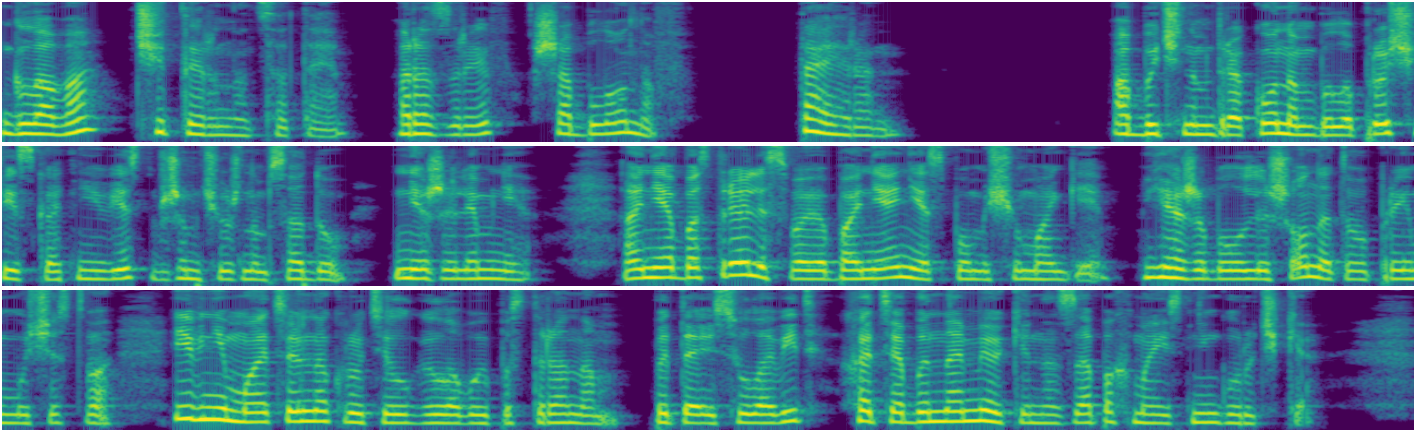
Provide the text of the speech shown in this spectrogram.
Глава 14. Разрыв шаблонов. Тайрон. Обычным драконам было проще искать невест в жемчужном саду, нежели мне. Они обостряли свое обоняние с помощью магии. Я же был лишен этого преимущества и внимательно крутил головой по сторонам, пытаясь уловить хотя бы намеки на запах моей снегурочки.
